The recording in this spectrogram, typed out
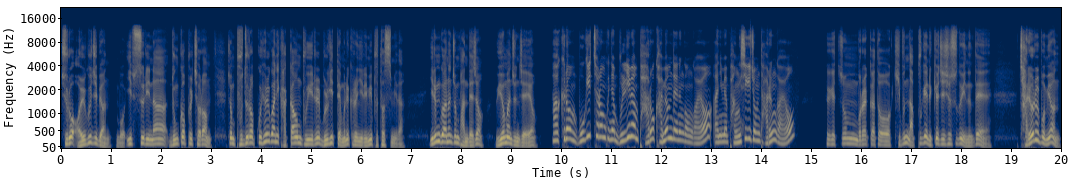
주로 얼굴 주변, 뭐 입술이나 눈꺼풀처럼 좀 부드럽고 혈관이 가까운 부위를 물기 때문에 그런 이름이 붙었습니다. 이름과는 좀 반대죠. 위험한 존재예요. 아, 그럼 모기처럼 그냥 물리면 바로 감염되는 건가요? 아니면 방식이 좀 다른가요? 그게 좀 뭐랄까 더 기분 나쁘게 느껴지실 수도 있는데 자료를 보면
